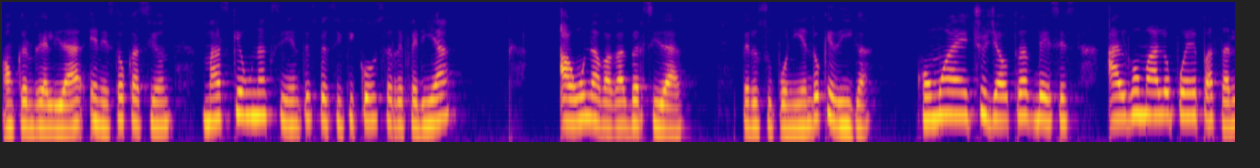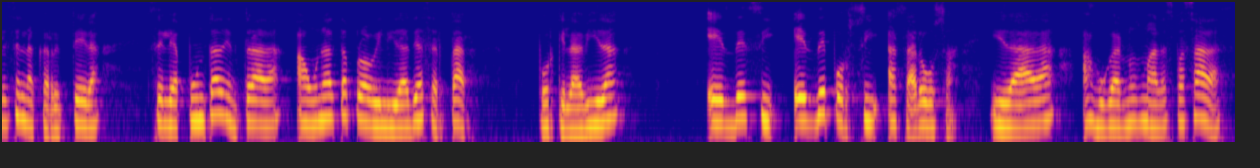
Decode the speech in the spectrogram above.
aunque en realidad en esta ocasión más que un accidente específico se refería a una vaga adversidad. Pero suponiendo que diga, como ha hecho ya otras veces, algo malo puede pasarles en la carretera, se le apunta de entrada a una alta probabilidad de acertar, porque la vida es de, sí, es de por sí azarosa y dada a jugarnos malas pasadas.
